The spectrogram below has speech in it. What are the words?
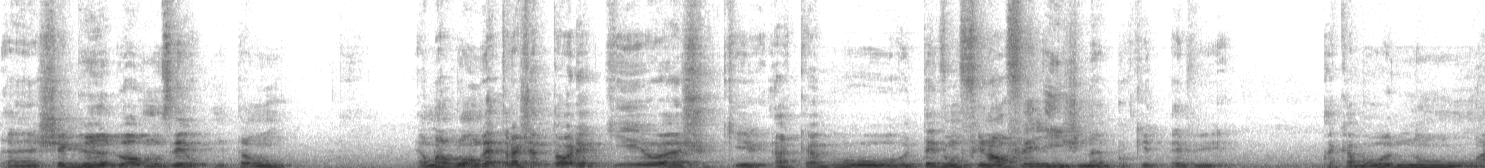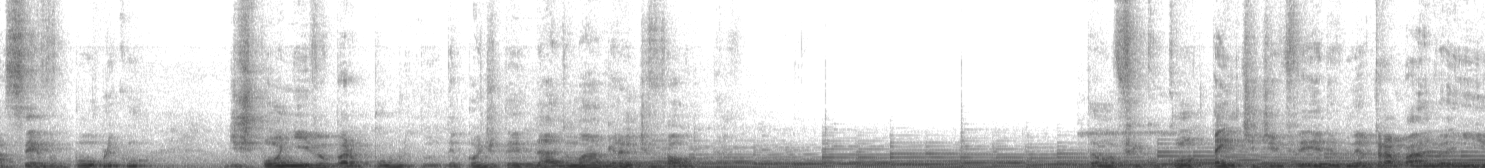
é, chegando ao museu. Então é uma longa trajetória que eu acho que acabou teve um final feliz, né? Porque teve acabou num acervo público disponível para o público depois de ter dado uma grande volta. Então eu fico contente de ver o meu trabalho aí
